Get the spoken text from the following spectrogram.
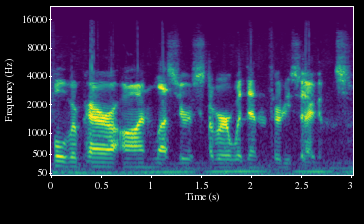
Full repair on lesser stubber within 30 seconds.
